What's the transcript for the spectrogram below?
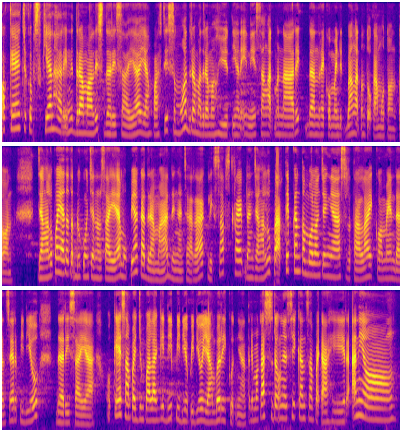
Oke, cukup sekian hari ini drama list dari saya. Yang pasti semua drama-drama Huyutian ini sangat menarik dan recommended banget untuk kamu tonton. Jangan lupa ya tetap dukung channel saya Mupiaka Drama dengan cara klik subscribe dan jangan lupa aktifkan tombol loncengnya serta like, komen, dan share video dari saya. Oke, sampai jumpa lagi di video-video yang berikutnya. Terima kasih sudah menyaksikan sampai akhir. Annyeong!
